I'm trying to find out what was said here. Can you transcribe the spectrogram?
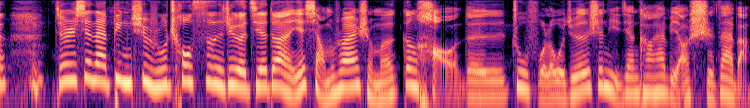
就是现在病去如抽丝的这个阶段，也想不出来什么更好的祝福了。我觉得身体健康还比较实在吧。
